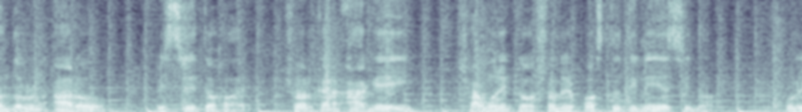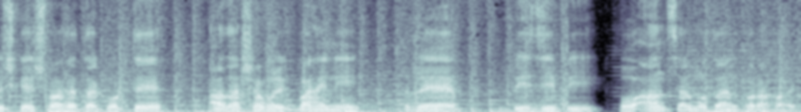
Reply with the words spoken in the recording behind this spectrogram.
আন্দোলন আরও বিস্তৃত হয়। সরকার আগেই সামরিক কৌশলের প্রস্তুতি নিয়েছিল। পুলিশকে সহায়তা করতে আধা সামরিক বাহিনী, র্যাব বিজিপি ও আনসার মোতায়েন করা হয়।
